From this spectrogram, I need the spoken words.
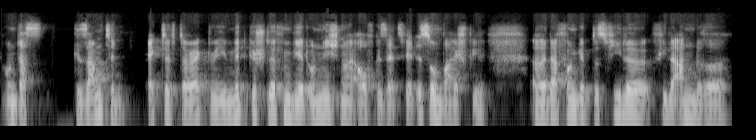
und das gesamte Active Directory mitgeschliffen wird und nicht neu aufgesetzt wird, ist so ein Beispiel. Äh, davon gibt es viele, viele andere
